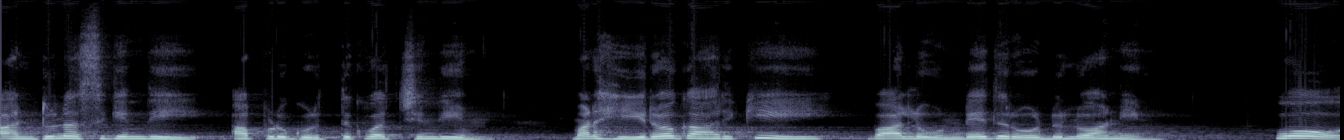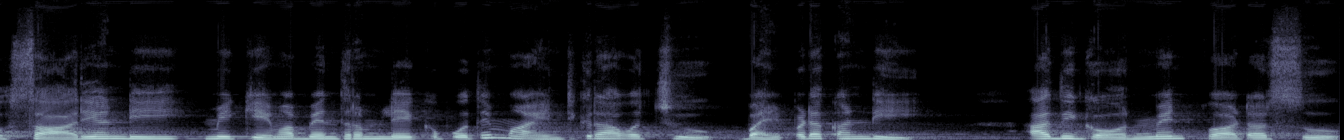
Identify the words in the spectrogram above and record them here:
అంటూ నసిగింది. అప్పుడు గుర్తుకు వచ్చింది మన హీరో గారికి వాళ్ళు ఉండేది రోడ్డులో అని. ఓ సారీ అండి మీకేం అభ్యంతరం లేకపోతే మా ఇంటికి రావచ్చు భయపడకండి. అది గవర్నమెంట్ క్వార్టర్సు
